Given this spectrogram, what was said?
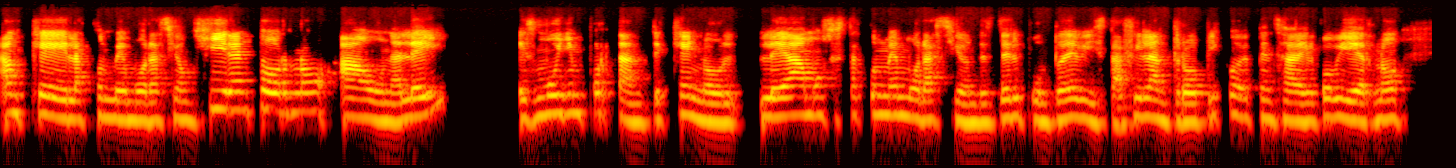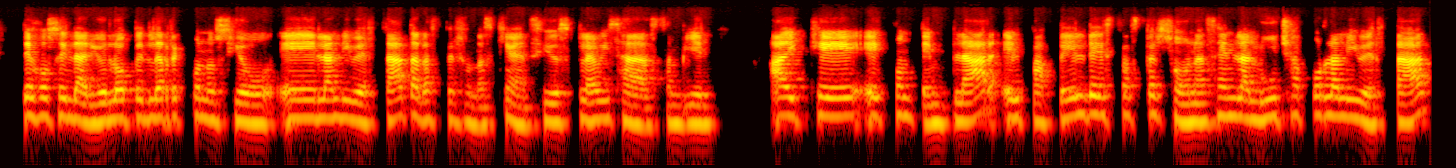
aunque la conmemoración gira en torno a una ley, es muy importante que no leamos esta conmemoración desde el punto de vista filantrópico, de pensar el gobierno de José Hilario López le reconoció eh, la libertad a las personas que habían sido esclavizadas. También hay que eh, contemplar el papel de estas personas en la lucha por la libertad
